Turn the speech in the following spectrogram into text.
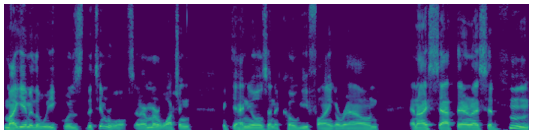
my game of the week was the Timberwolves, and I remember watching McDaniel's and Okogie flying around, and I sat there and I said, "Hmm,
